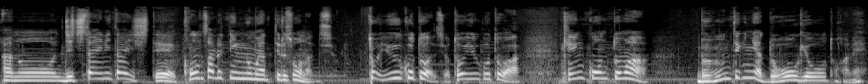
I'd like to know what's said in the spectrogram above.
あの、自治体に対してコンサルティングもやってるそうなんですよ。ということはですよ。ということは、健康とまあ、部分的には同業とかね、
